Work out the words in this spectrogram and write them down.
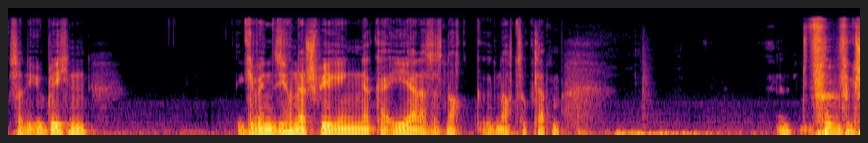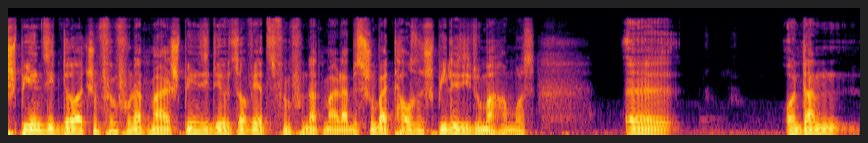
So die üblichen gewinnen sie 100 Spiele gegen eine KI, ja, das ist noch, noch zu klappen. F spielen sie die Deutschen 500 Mal, spielen sie die Sowjets 500 Mal, da bist du schon bei 1000 Spiele, die du machen musst. Äh, und dann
